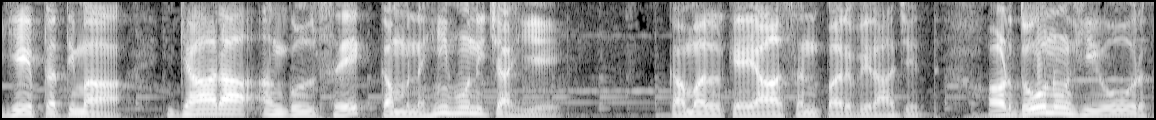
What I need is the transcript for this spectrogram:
ये प्रतिमा 11 अंगुल से कम नहीं होनी चाहिए। कमल के आसन पर विराजित और दोनों ही ओर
